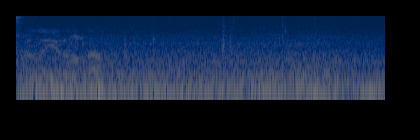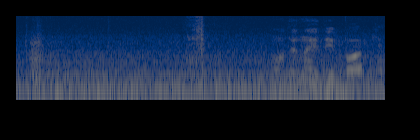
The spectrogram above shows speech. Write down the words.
Що за ерунда? Вот и знайди паркінг.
